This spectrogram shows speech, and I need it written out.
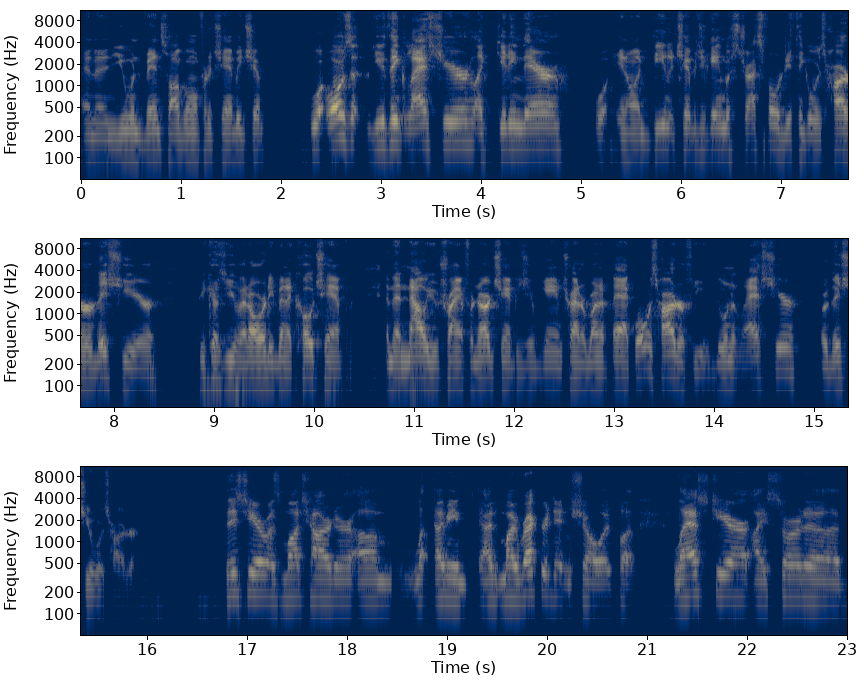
and then you and Vince all going for the championship. What, what was it? Do you think last year, like getting there, you know, and being a championship game was stressful? Or do you think it was harder this year because you had already been a co-champ and then now you're trying for another championship game, trying to run it back. What was harder for you, doing it last year or this year was harder? This year was much harder. Um, I mean, I, my record didn't show it, but last year I sort of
